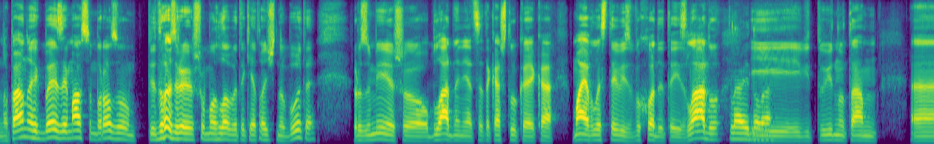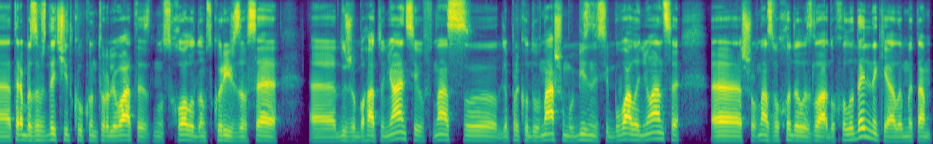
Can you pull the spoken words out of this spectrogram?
Напевно, якби я займався морозивом, підозрюю, що могло би таке точно бути. Розумію, що обладнання це така штука, яка має властивість виходити із ладу. Навіть. І відповідно там е, треба завжди чітко контролювати ну, з холодом, скоріш за все, е, дуже багато нюансів. У нас, е, для прикладу, в нашому бізнесі бували нюанси, е, що в нас виходили з ладу холодильники, але ми там.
